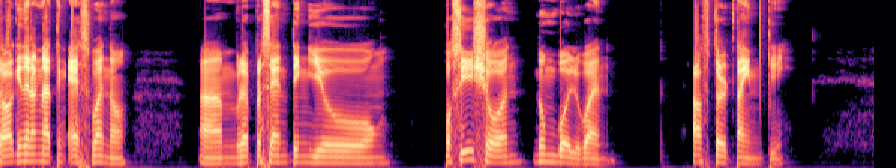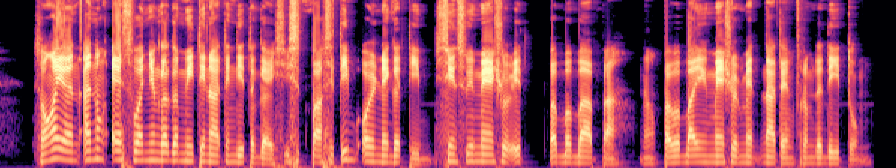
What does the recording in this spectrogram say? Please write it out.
Tawagin na lang natin S1, no? Um, representing yung position ng ball 1 after time t. So ngayon, anong S1 yung gagamitin natin dito guys? Is it positive or negative? Since we measure it pababa pa, no? Pababa yung measurement natin from the datum.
